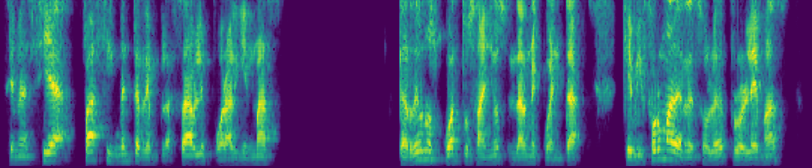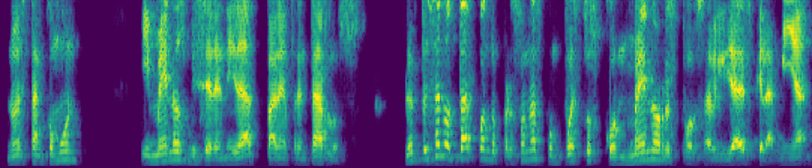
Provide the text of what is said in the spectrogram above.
se me hacía fácilmente reemplazable por alguien más. Tardé unos cuantos años en darme cuenta que mi forma de resolver problemas no es tan común, y menos mi serenidad para enfrentarlos. Lo empecé a notar cuando personas con puestos con menos responsabilidades que la mía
